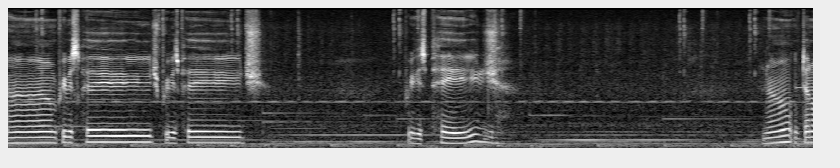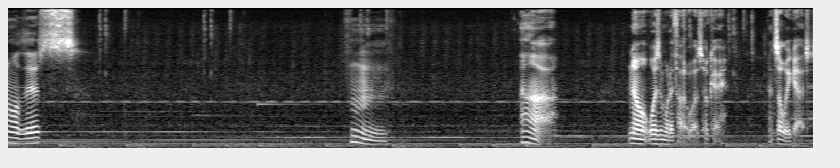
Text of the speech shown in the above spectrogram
Um, previous page, previous page, previous page. No, we've done all this. Hmm. Ah. No, it wasn't what I thought it was. Okay. That's all we got.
